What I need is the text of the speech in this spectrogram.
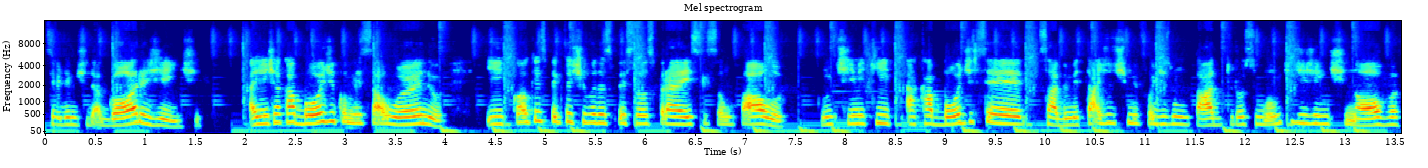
ser demitido agora, gente, a gente acabou de começar o ano e qual que é a expectativa das pessoas para esse São Paulo? Um time que acabou de ser, sabe, metade do time foi desmontado, trouxe um monte de gente nova,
